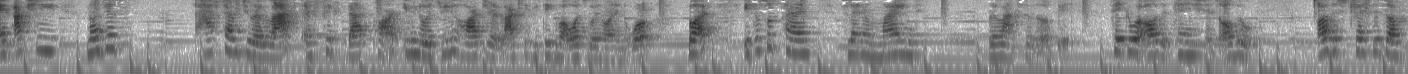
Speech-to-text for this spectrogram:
and actually not just have time to relax and fix that part, even though it's really hard to relax if you think about what's going on in the world. But it's also time to let our mind relax a little bit. Take away all the tensions, all the all the stresses of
